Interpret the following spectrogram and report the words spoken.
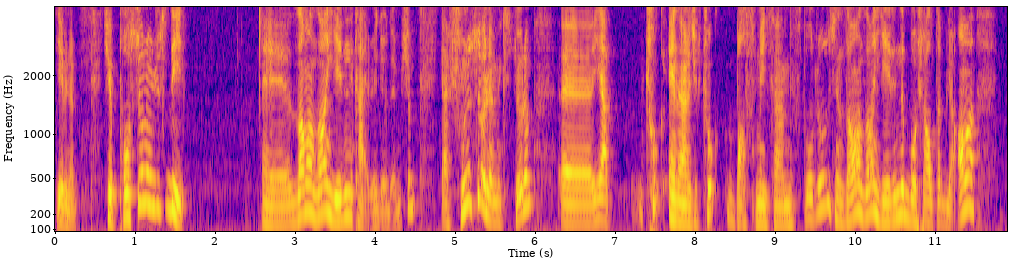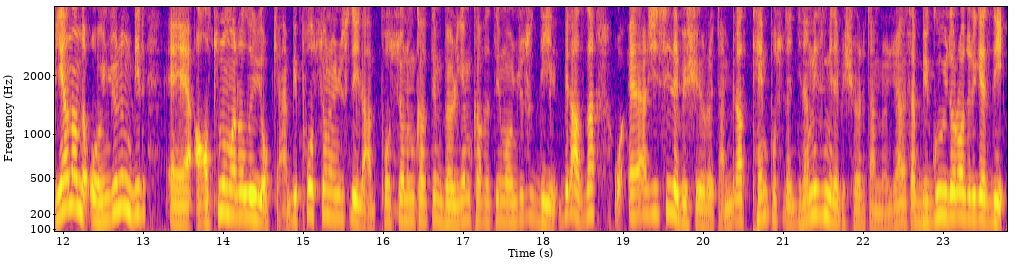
diyebilirim. Şimdi pozisyon oyuncusu değil. Ee, zaman zaman yerini kaybediyor demişim. Ya şunu söylemek istiyorum. Ee, ya çok enerjik, çok basmayı seven bir futbolcu olduğu için zaman zaman yerini boşaltabiliyor. Ama bir yandan da oyuncunun bir e, 6 numaralığı yok yani. Bir pozisyon oyuncusu değil abi. Pozisyonumu kapatayım, bölgemi kapatayım oyuncusu değil. Biraz da o enerjisiyle bir şey üreten, biraz temposuyla, dinamizmiyle bir şey üreten bir oyuncu. Yani mesela bir Guido Rodriguez değil.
